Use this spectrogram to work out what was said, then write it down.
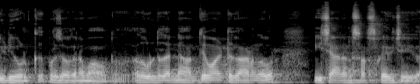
വീഡിയോകൾക്ക് പ്രചോദനമാവുന്നത്. അതുകൊണ്ട് തന്നെ ആദ്യമായിട്ട് കാണുന്നവർ ഈ ചാനൽ സബ്സ്ക്രൈബ് ചെയ്യുക.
